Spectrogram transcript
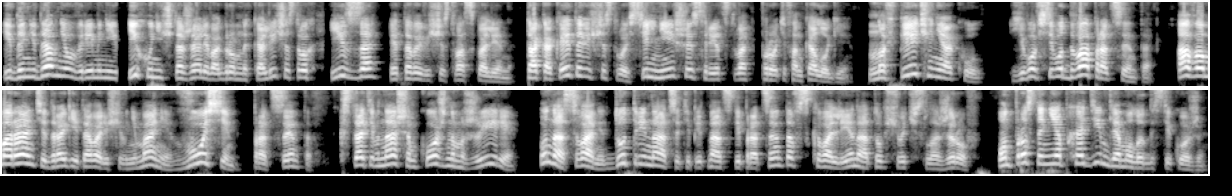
и до недавнего времени их уничтожали в огромных количествах из-за этого вещества сквалена, так как это вещество сильнейшее средство против онкологии. Но в печени акул его всего 2%, а в амаранте, дорогие товарищи, внимание, 8%. Кстати, в нашем кожном жире у нас с вами до 13-15% сквалена от общего числа жиров. Он просто необходим для молодости кожи.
